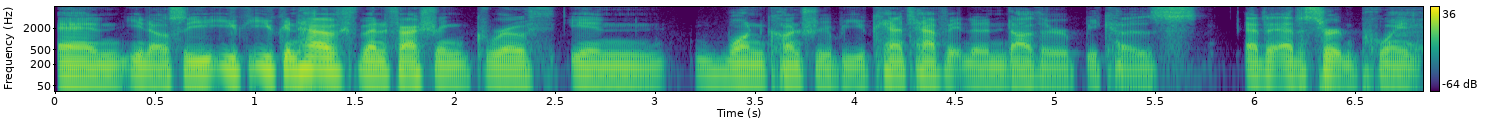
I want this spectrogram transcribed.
And you know so you, you can have manufacturing growth in one country but you can't have it in another because at, a- at a certain point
